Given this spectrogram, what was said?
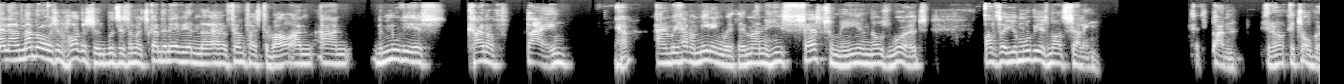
And I remember I was in Haugesund, which is a Scandinavian uh, film festival, and and the movie is kind of dying. Yeah. And we have a meeting with him, and he says to me in those words, "Also, your movie is not selling. It's done. You know, it's over."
